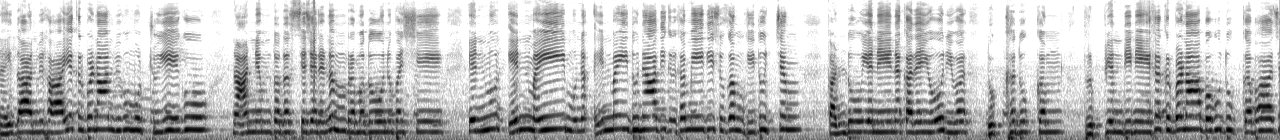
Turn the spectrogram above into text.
नैदान् विहाय कृपणान् विमुक्षुये गो नान्यं त्वदस्य चरणं प्रमदोऽनुपश्ये। എന്മൈഥുനാദി ഗൃഹമേതി സുഖം ഹിതുച്ഛം. കണ്ടൂയനേന കരയോരിവ ദുഃഖ ദുഃഖം തൃപ്യന്തിനേഹ കൃപണ ബഹു ദുഃഖഭാജ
